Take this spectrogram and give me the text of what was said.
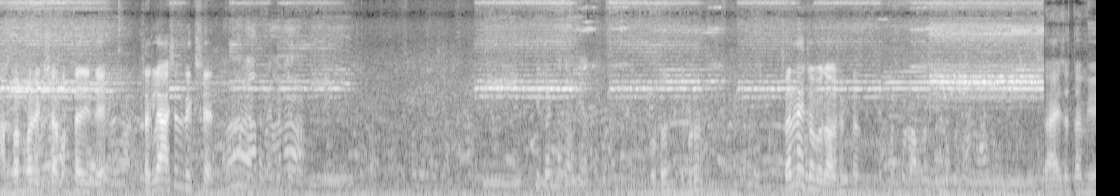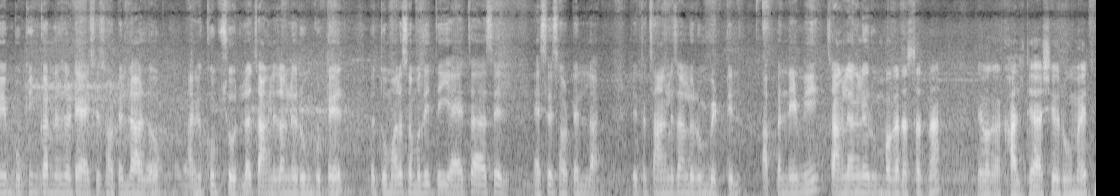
आपण पण रिक्षा बघताय इथे. सगळ्या अशाच रिक्षा आहेत. कुठून? तिकडून? चल नाही जाऊ शकता गायज आता मी बुकिंग करण्यासाठी एस एस हॉटेलला आलो. आम्ही खूप शोधलं चांगले चांगले रूम कुठे आहेत. तर तुम्हाला समज इथे यायचं असेल एस एस हॉटेलला तिथं चांगले चांगले रूम भेटतील. आपण नेहमी चांगले चांगले रूम बघत असतात ना? ते बघा खालते असे रूम आहेत.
